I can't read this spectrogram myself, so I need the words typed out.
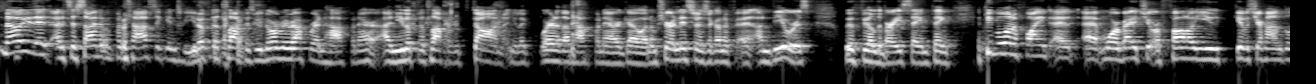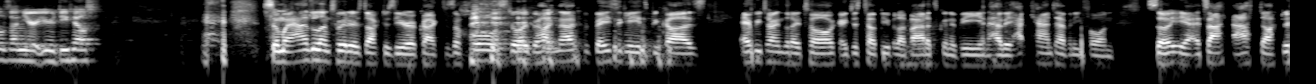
No, it's a sign of a fantastic interview. You look at the clock because we normally wrap around half an hour, and you look at the clock and it's gone, and you're like, "Where did that half an hour go?" And I'm sure listeners are going to and viewers will feel the very same thing. If people want to find out uh, more about you or follow you, give us your handles and your your details. so my handle on Twitter is Dr. Zero Craic. There's a whole story behind that, but basically it's because every time that I talk, I just tell people how bad it's going to be and how they ha- can't have any fun. So yeah, it's at, at Dr.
